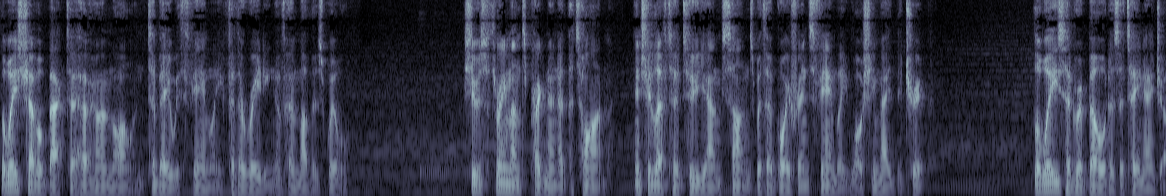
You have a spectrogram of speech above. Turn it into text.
Louise travelled back to her home island to be with family for the reading of her mother's will. She was three months pregnant at the time and she left her two young sons with her boyfriend's family while she made the trip. Louise had rebelled as a teenager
